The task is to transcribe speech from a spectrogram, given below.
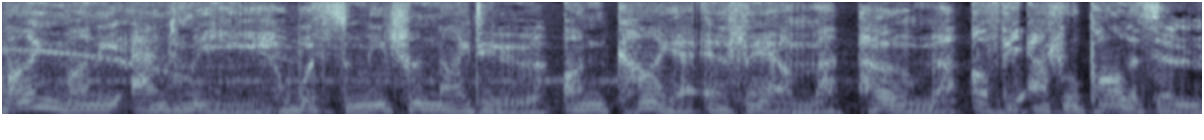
My Money and Me with Sumitra Nydoo on Kaya FM, home of the Afropolitan.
